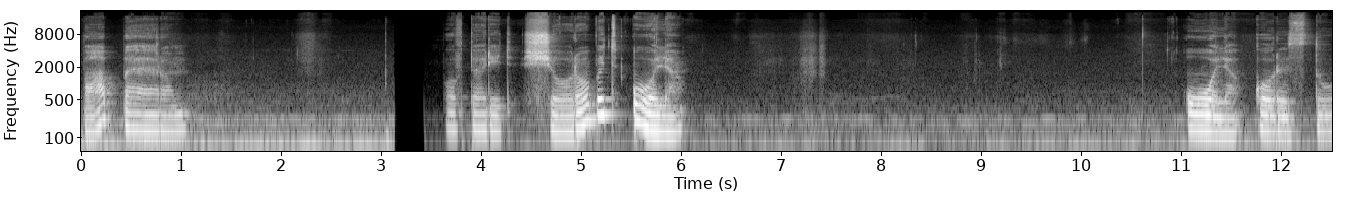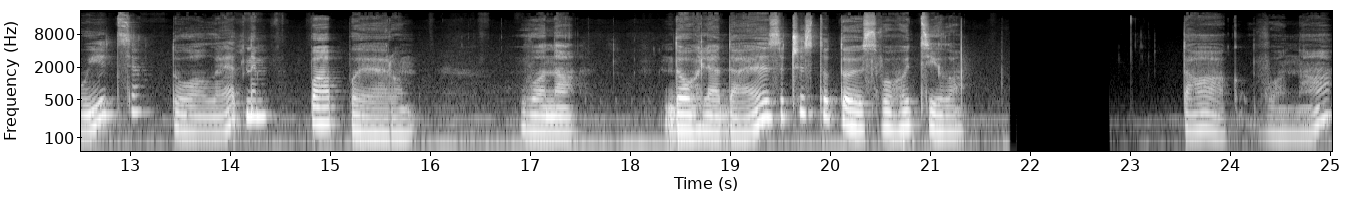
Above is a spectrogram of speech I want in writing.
папером. Повторіть, що робить Оля? Оля користується туалетним папером. Вона доглядає за чистотою свого тіла. Так, вона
